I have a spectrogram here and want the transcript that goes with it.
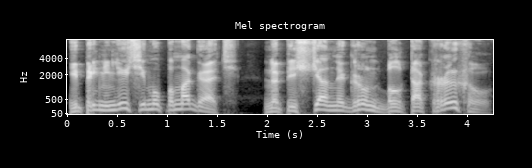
и принялись ему помогать, но песчаный грунт был так рыхл,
